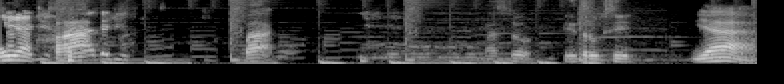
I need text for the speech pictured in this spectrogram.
Oh, iya. Jis, Pak. Aja, Jis. Pak. Masuk instruksi. Ya.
